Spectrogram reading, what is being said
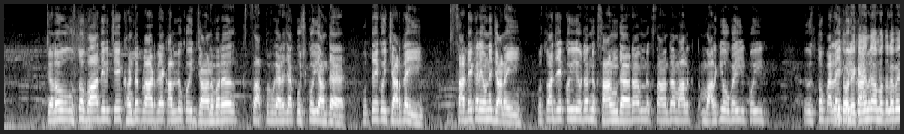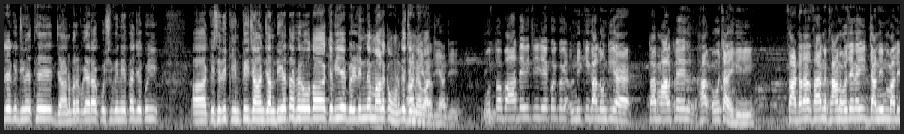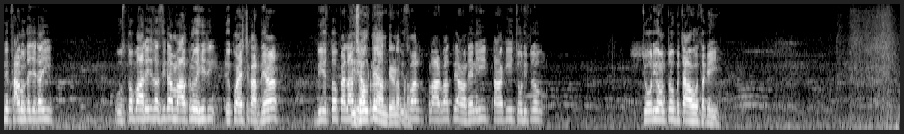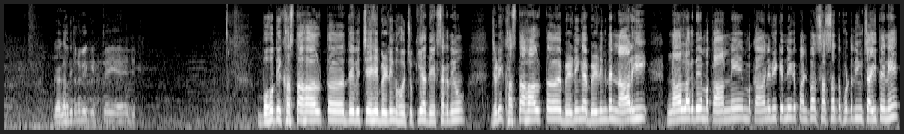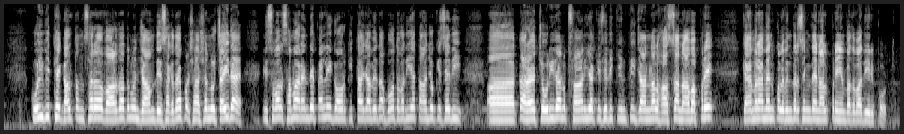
ਚਲੋ ਉਸ ਤੋਂ ਬਾਅਦ ਦੇ ਵਿੱਚ ਇਹ ਖੰਡਰ ਪਲਾਟ ਪਿਆ। ਕੱਲ ਨੂੰ ਕੋਈ ਜਾਨਵਰ ਸੱਪ ਵਗੈਰਾ ਜਾਂ ਕੁਝ ਕੋਈ ਆਂਦਾ ਹੈ ਉੱਤੇ ਕੋਈ ਚੜਦਾ ਜੀ ਸਾਡੇ ਘਰੇ ਉਹਨੇ ਜਾਣਾ ਜੀ ਉਸ ਤੋਂ ਬਾਅਦ ਜੇ ਕੋਈ ਉਹਦਾ ਨੁਕਸਾਨ ਹੁੰਦਾ ਹੈ, ਉਹਦਾ ਨੁਕਸਾਨ ਦਾ ਮਾਲਕ ਮਾਲਕ ਹੀ ਹੋਊਗਾ ਜੀ ਕੋਈ ਉਸ ਤੋਂ ਪਹਿਲਾਂ ਹੀ ਕੋਈ ਤੁਹਾਡੇ ਕਹਿਣ ਦਾ ਮਤਲਬ ਹੈ ਜੇ ਕਿ ਜਿਵੇਂ ਇੱਥੇ ਜਾਨਵਰ ਵਗੈਰਾ ਕੁਝ ਵੀ ਨਹੀਂ ਤਾਂ ਜੇ ਕੋਈ ਕਿਸੇ ਦੀ ਕੀਮਤੀ ਜਾਨ ਜਾਂਦੀ ਹੈ ਤਾਂ ਫਿਰ ਉਹਦਾ ਕਿ ਵੀ ਇਹ ਬਿਲਡਿੰਗ ਦੇ ਮਾਲਕ ਹੋਣਗੇ ਜ਼ਿੰਮੇਵਾਰ। ਹਾਂਜੀ ਹਾਂਜੀ। ਉਸ ਤੋਂ ਬਾਅਦ ਦੇ ਵਿੱਚ ਜੇ ਕੋਈ ਕੋਈ ਨਿੱਕੀ ਗੱਲ ਹੁੰਦੀ ਹੈ ਤਾਂ ਮਾਲਕ ਦੇ ਹ- ਉਹ ਚ ਆਏਗੀ ਜੀ। ਸਾਡਾ ਤਾਂ ਸਾਰਾ ਨੁਕਸਾਨ ਹੋ ਜਾਏਗਾ ਜੀ ਜਾਨੀ ਮਾਲੀ ਨੁਕਸਾਨ ਹੁੰਦਾ ਜਿਹੜਾ ਜੀ। ਉਸ ਤੋਂ ਬਾਅਦ ਵਿੱਚ ਅਸੀਂ ਤਾਂ ਮਾਲਕ ਨੂੰ ਇਹੀ ਰਿਕੁਐਸਟ ਕਰਦੇ ਹਾਂ ਵੀ ਇਸ ਤੋਂ ਪਹਿਲਾਂ ਇਸ ਵੱਲ ਆਪਣਾ- ਧਿਆਨ ਦੇਣ ਇਸ ਆਪਣਾ। ਵੱਲ ਪਲਾਟ ਵੱਲ ਧਿਆਨ ਦੇਣ ਜੀ ਤਾਂ ਕਿ ਚੋਰੀ ਤੋਂ ਚੋਰੀ ਹੋਣ ਤੋਂ ਬਚਾਅ ਹੋ ਸਕੇ ਜੀ। ਗਗਨਦੀਪ ਵੀ ਕੀਤੇ ਇਹ ਬਹੁਤ ਹੀ ਖਸਤਾ ਹਾਲਤ ਦੇ ਵਿੱਚ ਇਹ ਬਿਲਡਿੰਗ ਹੋ ਚੁੱਕੀ ਹੈ ਦੇਖ ਸਕਦੇ ਹੋ। ਜਿਹੜੀ ਖਸਤਾ ਹਾਲਤ ਬਿਲਡਿੰਗ ਹੈ, ਬਿਲਡਿੰਗ ਦੇ ਨਾਲ ਹੀ ਨਾਲ ਲੱਗਦੇ ਮਕਾਨ ਨੇ। ਮਕਾਨ ਵੀ ਕਿੰਨੀ ਕੁ 5-5 7-7 ਫੁੱਟ ਦੀ ਉਚਾਈ ਤੇ ਨੇ। ਕੋਈ ਵੀ ਇੱਥੇ ਗਲਤ ਅਨਸਰ ਵਾਰਦਾਤ ਨੂੰ ਅੰਜਾਮ ਦੇ ਸਕਦਾ ਹੈ, ਪ੍ਰਸ਼ਾਸਨ ਨੂੰ ਚਾਹੀਦਾ ਹੈ। ਇਸ ਵੱਲ ਸਮਾਂ ਰਹਿੰਦੇ ਪਹਿਲਾਂ ਹੀ ਗੌਰ ਕੀਤਾ ਜਾਵੇ ਤਾਂ ਬਹੁਤ ਵਧੀਆ, ਤਾਂ ਜੋ ਕਿਸੇ ਦੀ ਘਰ ਚੋਰੀ ਦਾ ਨੁਕਸਾਨ ਜਾਂ ਕਿਸੇ ਦੀ ਕੀਮਤੀ ਜਾਨ ਨਾਲ ਹਾਦਸਾ ਨਾ ਵਾਪਰੇ। ਕੈਮਰਾਮੈਨ ਕੁਲਵਿੰਦਰ ਸਿੰਘ ਦੇ ਨਾਲ ਪ੍ਰੇਮ ਵਦਵਾ ਦੀ ਰਿਪੋਰਟ।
